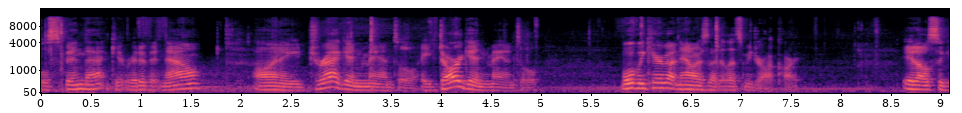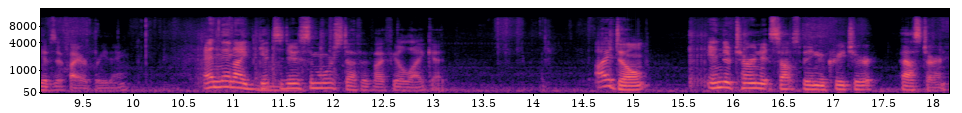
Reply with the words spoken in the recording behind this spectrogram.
We'll spend that, get rid of it now, on a dragon mantle, a Dargon mantle. What we care about now is that it lets me draw a card. It also gives it fire breathing. And then I get to do some more stuff if I feel like it. I don't. End of turn, it stops being a creature. Pass turn.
